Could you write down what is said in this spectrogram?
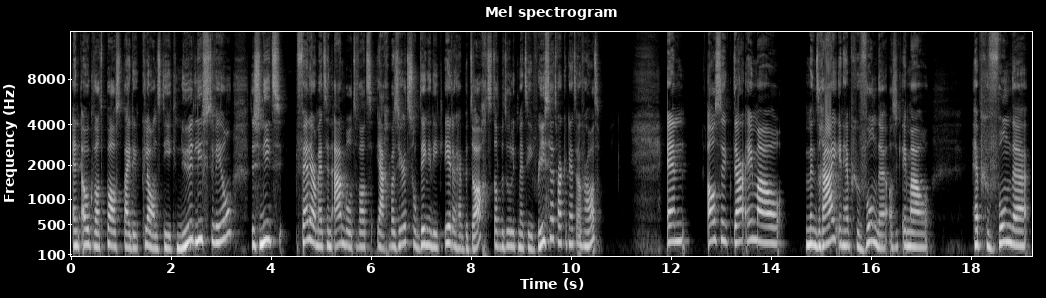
En ook wat past bij de klant die ik nu het liefste wil. Dus niet verder met een aanbod wat ja, gebaseerd is op dingen die ik eerder heb bedacht. Dat bedoel ik met die reset waar ik het net over had. En als ik daar eenmaal mijn draai in heb gevonden, als ik eenmaal heb gevonden,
